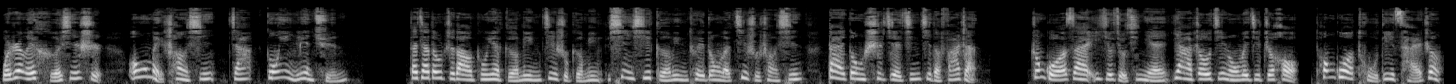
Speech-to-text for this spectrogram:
我认为核心是欧美创新加供应链群。大家都知道，工业革命、技术革命、信息革命推动了技术创新，带动世界经济的发展。中国在一九九七年亚洲金融危机之后，通过土地财政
